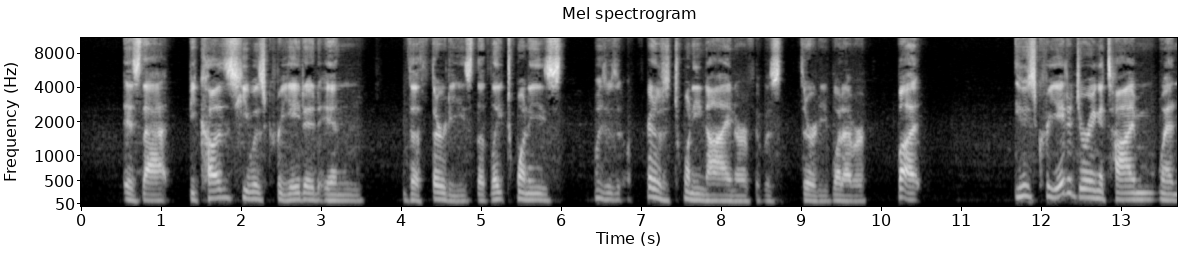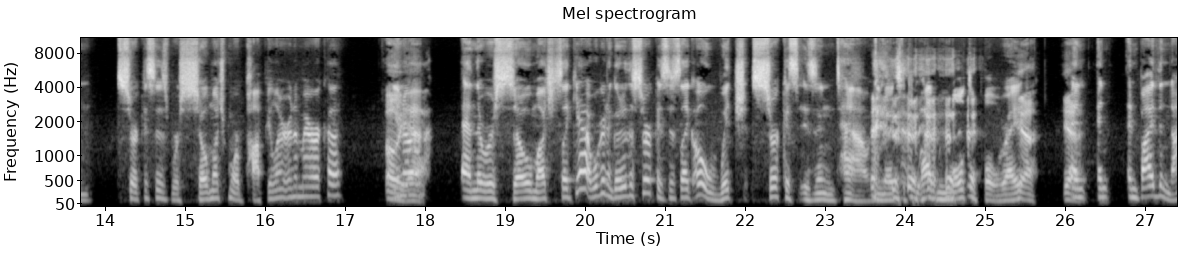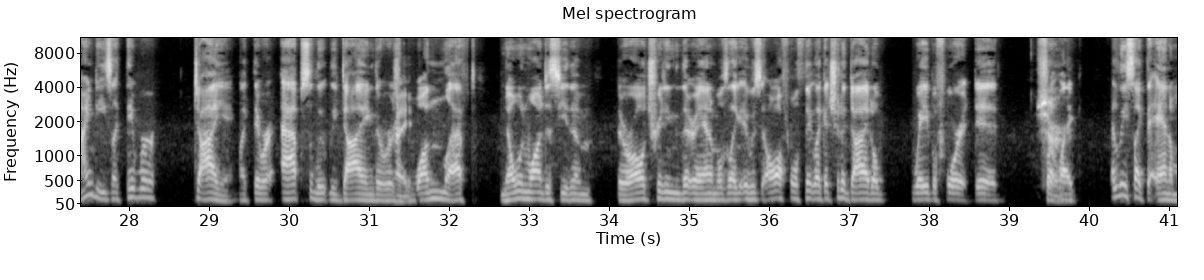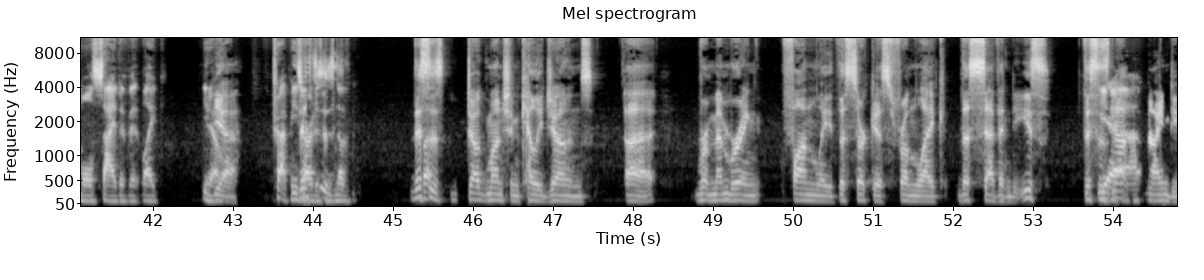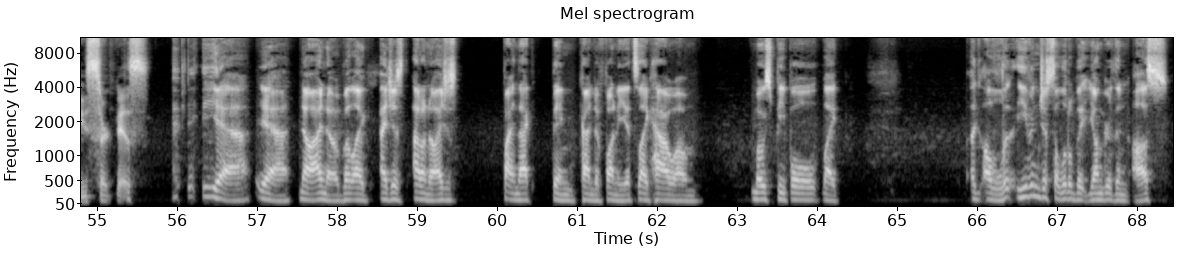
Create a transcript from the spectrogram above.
is that because he was created in the 30s, the late 20s, what is it? I forget it was 29 or if it was 30, whatever. But he was created during a time when circuses were so much more popular in America. Oh you know? yeah. And there was so much. It's like, yeah, we're going to go to the circus. It's like, oh, which circus is in town? You know, so you had multiple, right? Yeah, yeah. And and and by the '90s, like they were dying. Like they were absolutely dying. There was right. one left. No one wanted to see them. They were all treating their animals like it was an awful thing. Like it should have died way before it did. Sure. But like at least like the animal side of it, like you know, yeah. Trapeze this artist is, another. This but, is Doug Moench and Kelley Jones uh, remembering fondly the circus from like the 70s. This is yeah. not 90s circus. Yeah, yeah. No, I know, but like I just I don't know, I just find that thing kind of funny. It's like how um most people like a, a, even just a little bit younger than us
